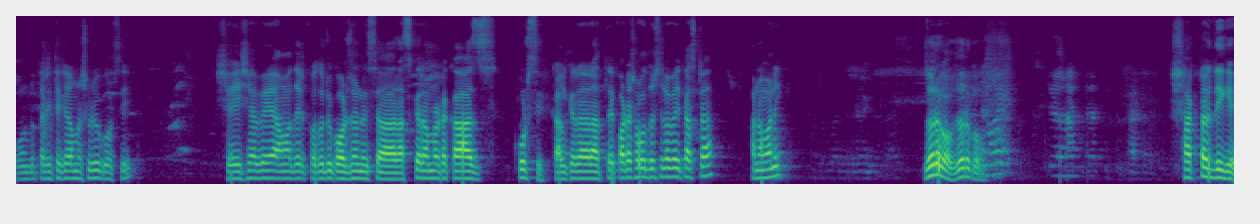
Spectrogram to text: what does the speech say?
পনেরো তারিখ থেকে আমরা শুরু করছি। সেই হিসাবে আমাদের কতটুকু অর্জন হয়েছে, আর আজকের আমরা একটা কাজ করছি। কালকে রাত্রে কটার সময় ধরছিলাম এই কাজটা? আনুমানিক? জোরে কও জোরে কও। সাতটার দিকে।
